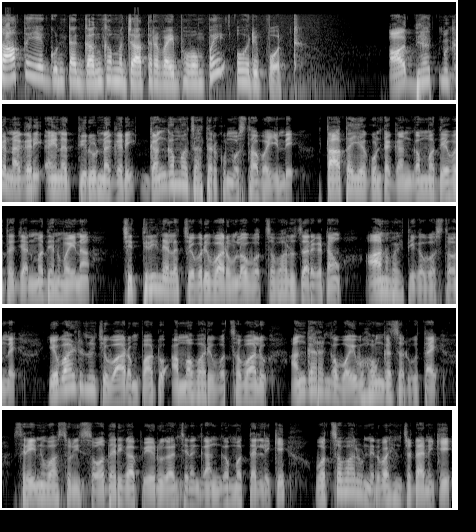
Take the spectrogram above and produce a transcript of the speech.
తాతయ్య గుంట గంగమ్మ జాతర వైభవంపై ఓ రిపోర్ట్. ఆధ్యాత్మిక నగరి అయిన తిరునగరి గంగమ్మ జాతరకు ముస్తాబయింది. తాతయ్యగుంట గంగమ్మ దేవత జన్మదినమైన చిత్రీ నెల చివరి వారంలో ఉత్సవాలు జరగటం ఆనవాయితీగా వస్తోంది. ఇవాటి నుంచి వారం పాటు అమ్మవారి ఉత్సవాలు అంగరంగ వైభవంగా జరుగుతాయి. శ్రీనివాసుని సోదరిగా పేరుగాంచిన గంగమ్మ తల్లికి ఉత్సవాలు నిర్వహించడానికి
